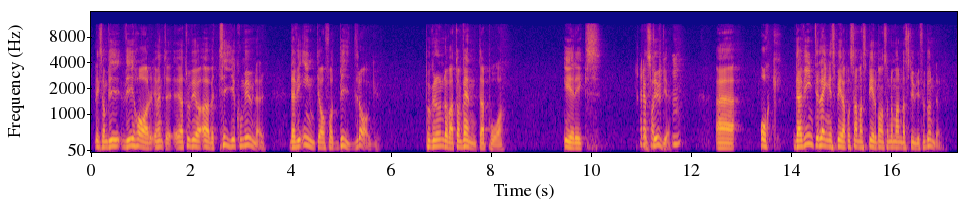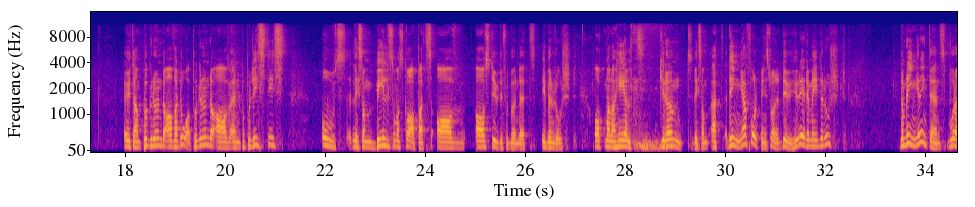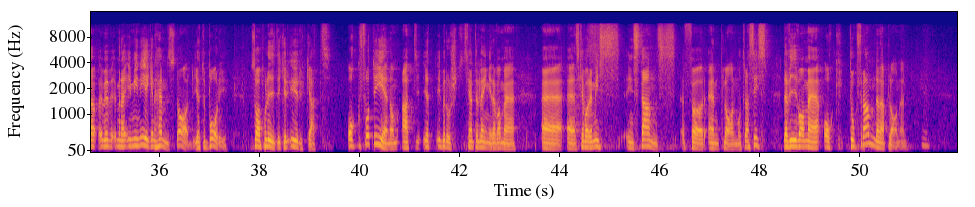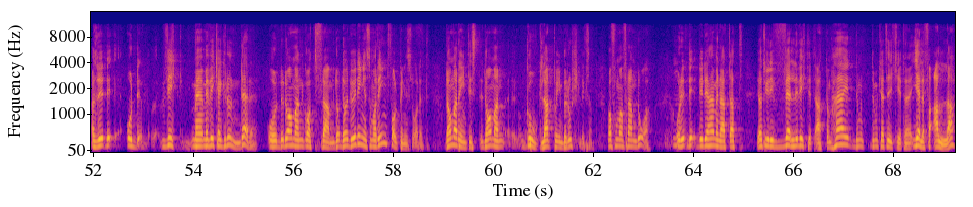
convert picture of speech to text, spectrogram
liksom, vi, vi har, jag, vet inte, jag tror vi har över tio kommuner där vi inte har fått bidrag på grund av att de väntar på Eriks Rapport. studie. Mm. Eh, och där vi inte längre spelar på samma spelbana som de andra studieförbunden. Utan på grund av vad då? På grund av en populistisk os, liksom, bild som har skapats av, av studieförbundet Ibn Rushd. Och man har helt glömt liksom, att ringa Folkbildningsrådet. Du, hur är det med Ibn Rushd? De ringer inte ens. Våra, jag menar, I min egen hemstad, Göteborg, så har politiker yrkat och fått igenom att Ibn Rushd ska inte längre vara med, eh, eh, ska vara remissinstans för en plan mot rasism. Där vi var med och tog fram den här planen. Alltså det, det, och det, vilk, med, med vilka grunder? Och då, då har man gått fram, då, då, då är det ingen som har ringt Folkbildningsrådet. Då har man, ringt, då har man googlat på Ibn Rushd. Liksom. Vad får man fram då? Och det, är det här menar att, att jag tycker det är väldigt viktigt att de här dem, demokratikriterierna gäller för alla,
